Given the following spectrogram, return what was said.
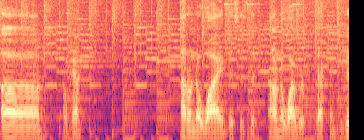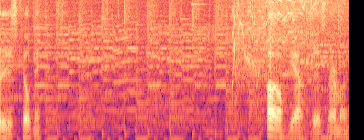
Uh, okay. I don't know why this is the... I don't know why we're protecting. You could have just killed me. Oh, yeah, this. Never mind.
